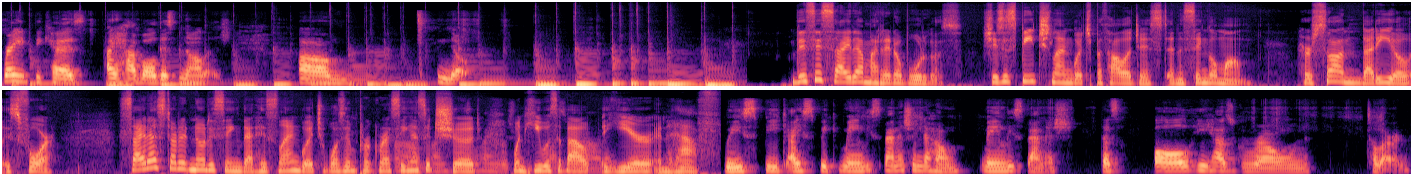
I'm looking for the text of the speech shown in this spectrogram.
great because I have all this knowledge. Um, no. This is Zayra Marrero Burgos. She's a speech language pathologist and a single mom. Her son, Dario, is four. Zayra started noticing that his language wasn't progressing as it should when he was about a year and a half. We speak, I speak mainly Spanish in the home, mainly Spanish. That's all he has grown to learn.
